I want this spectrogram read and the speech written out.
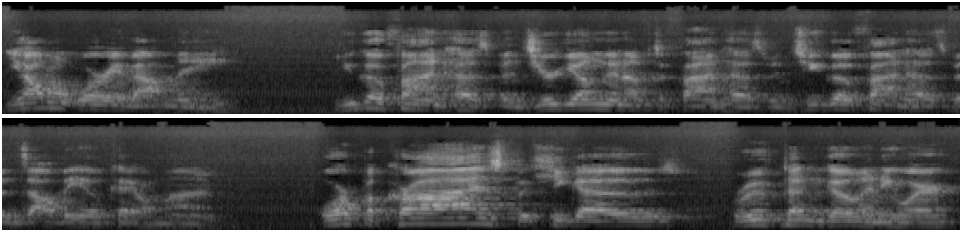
y'all don't worry about me. You go find husbands. You're young enough to find husbands. You go find husbands. I'll be okay on my own. Orpah cries, but she goes. Ruth doesn't go anywhere.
